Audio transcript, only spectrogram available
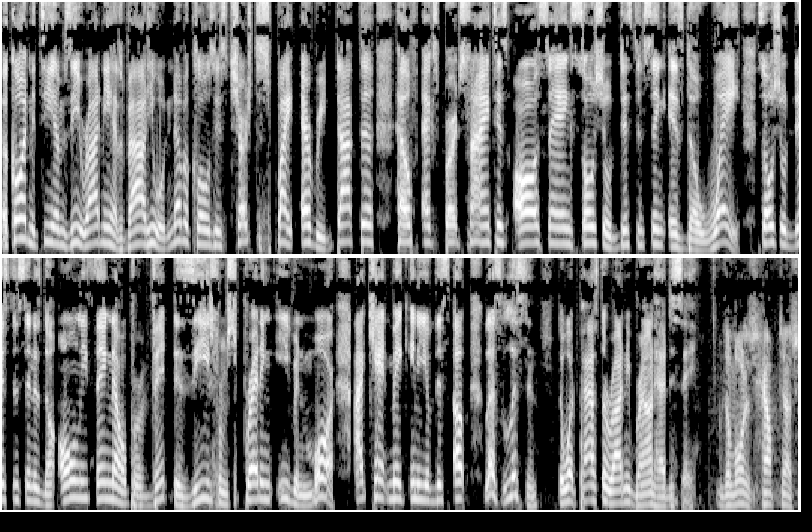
According to TMZ, Rodney has vowed he will never close his church despite every doctor, health expert, scientist all saying social distancing is the way. Social distancing is the only thing that will prevent disease from spreading even more. I can't make any of this up. Let's listen to what Pastor Rodney Browne had to say. The Lord has helped us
